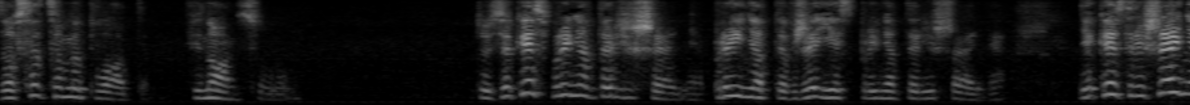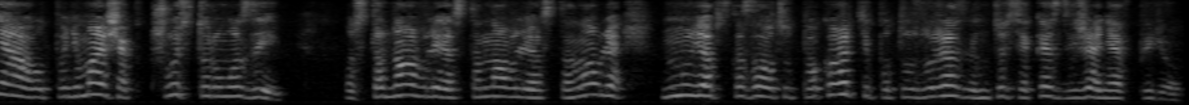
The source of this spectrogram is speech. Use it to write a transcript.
За все це ми платимо фінансово. Тобто якесь прийняте рішення. Прийняте, вже є прийняте рішення. Якесь рішення, от розумієш, як щось тормозить. Останавливає, останавливає, останавливає. Ну, я б сказала, тут по карті, по тузу жезлів, ну, тобто якесь движення вперед.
